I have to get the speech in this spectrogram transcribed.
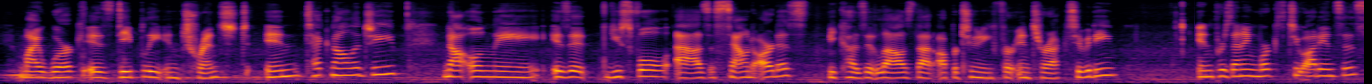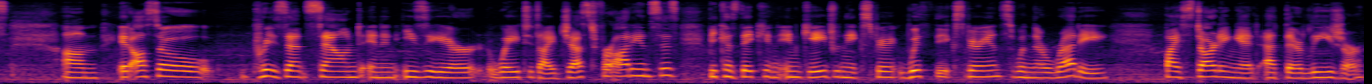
My work is deeply entrenched in technology. Not only is it useful as a sound artist because it allows that opportunity for interactivity in presenting works to audiences, um, it also presents sound in an easier way to digest for audiences because they can engage with the experience with the experience when they're ready by starting it at their leisure.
